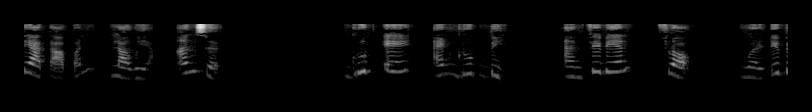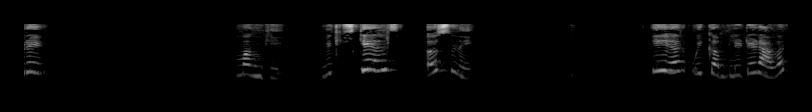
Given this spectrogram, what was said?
ते आता आपण लावूया. Answer group A and group B amphibian frog vertebrate monkey with scales a snake here we completed our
